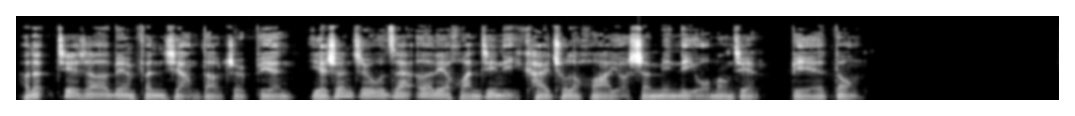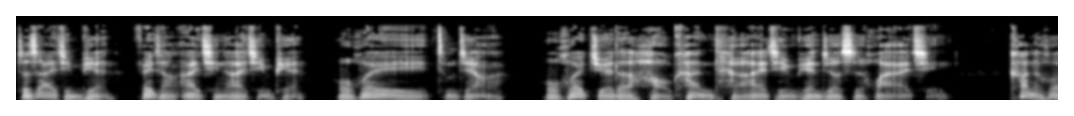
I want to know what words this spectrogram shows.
好的，介绍这边分享到这边。野生植物在恶劣环境里开出的花有生命力。我梦见。别动，这是爱情片，非常爱情的爱情片。我会怎么讲啊？我会觉得好看的爱情片就是坏爱情，看了会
